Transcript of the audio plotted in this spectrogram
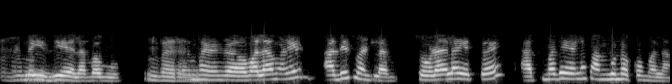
म्हटलं इझी यायला बघू. तर बरं म्हण- मला म्हणे आधीच म्हटलं सोडायला येतोय आतमध्ये यायला सांगू नको मला.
